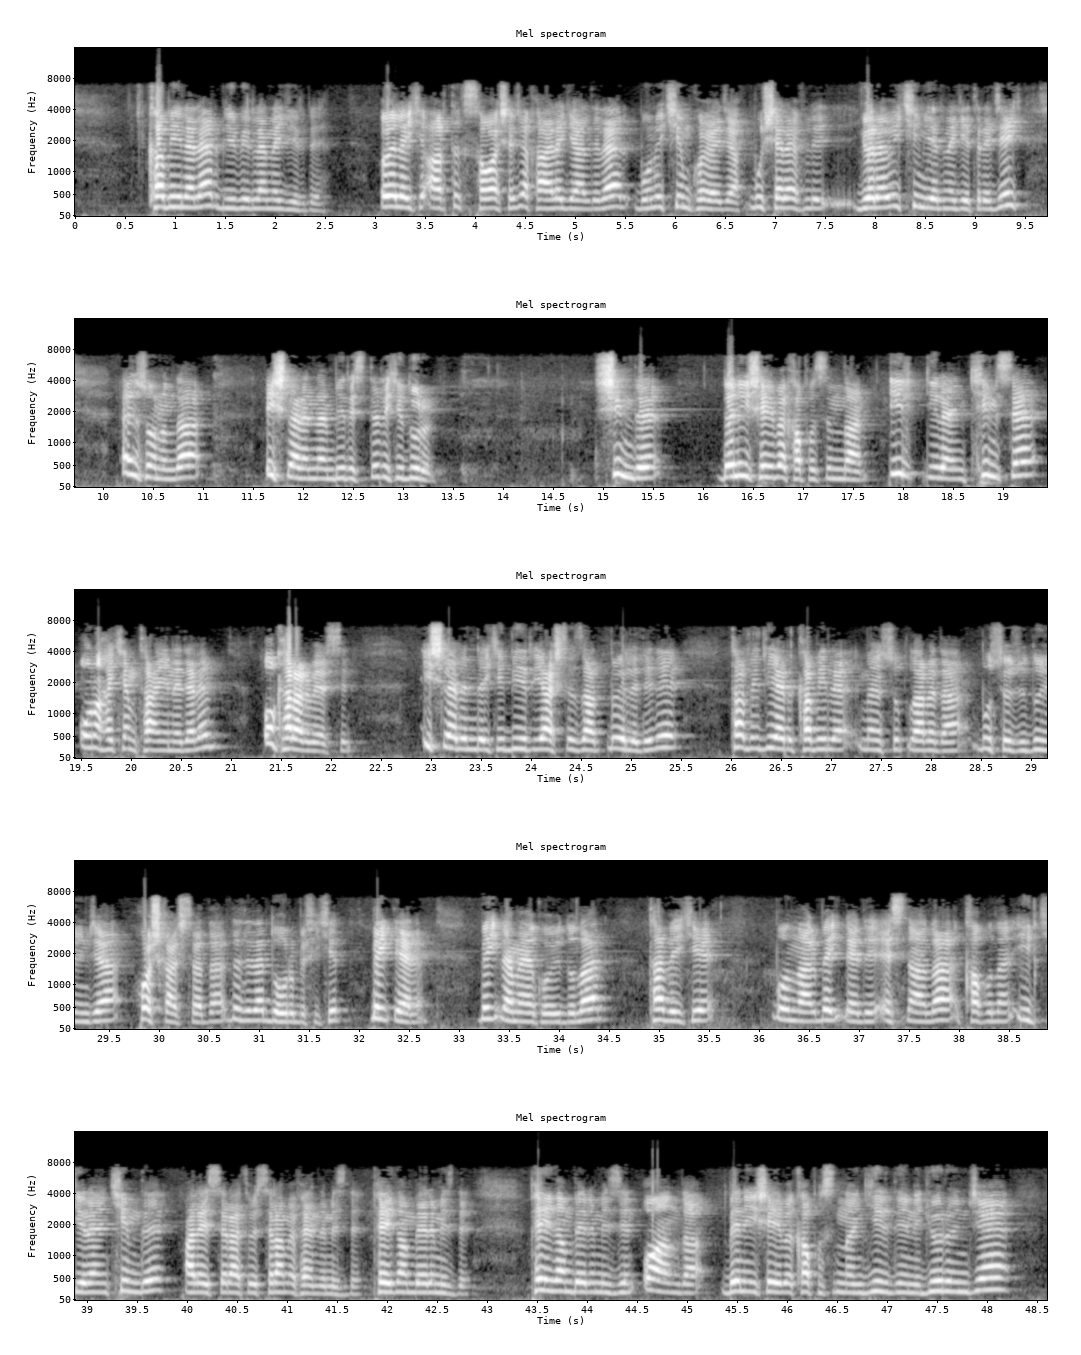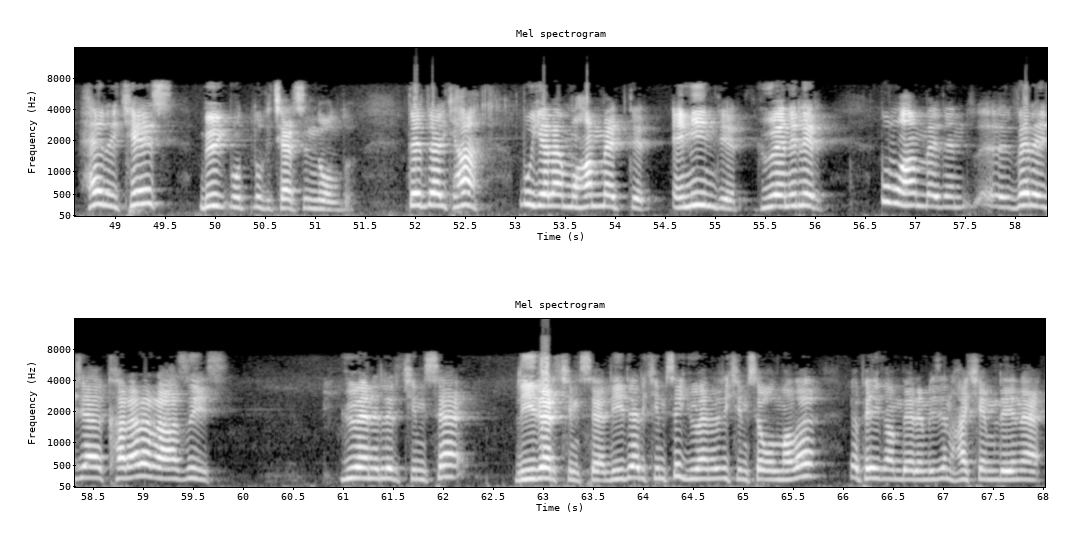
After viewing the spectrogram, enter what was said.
Kabileler birbirlerine girdi. Öyle ki artık savaşacak hale geldiler. Bunu kim koyacak? Bu şerefli görevi kim yerine getirecek? En sonunda işlerinden birisi dedi ki durun. Şimdi Beni Şeybe kapısından ilk giren kimse ona hakem tayin edelim. O karar versin. İşlerindeki bir yaşlı zat böyle dedi. Tabi diğer kabile mensupları da bu sözü duyunca hoş karşıladı. Dediler doğru bir fikir. Bekleyelim. Beklemeye koydular. Tabii ki bunlar beklediği esnada kapıdan ilk giren kimdi? Aleyhissalatü vesselam Efendimiz'di. Peygamberimizdi. Peygamberimizin o anda Beni Şeybe kapısından girdiğini görünce herkes büyük mutluluk içerisinde oldu. Dediler ki ha bu gelen Muhammed'dir, emindir, güvenilir. Bu Muhammed'in e, vereceği karara razıyız. Güvenilir kimse, lider kimse, lider kimse güvenilir kimse olmalı ve Peygamberimizin hakemliğine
